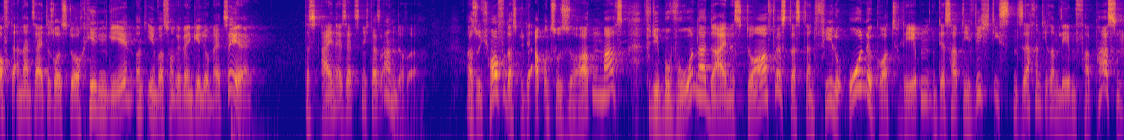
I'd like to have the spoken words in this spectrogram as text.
auf der anderen Seite sollst du auch hingehen und ihm was vom Evangelium erzählen. Das eine ersetzt nicht das andere. Also ich hoffe, dass du dir ab und zu Sorgen machst für die Bewohner deines Dorfes, dass dann viele ohne Gott leben und deshalb die wichtigsten Sachen in ihrem Leben verpassen.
